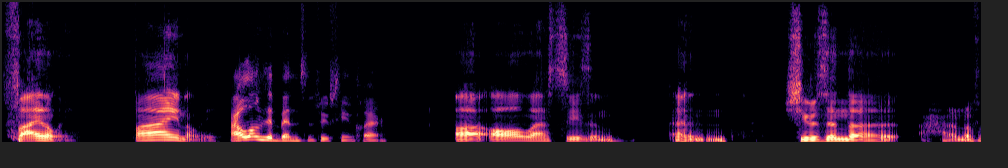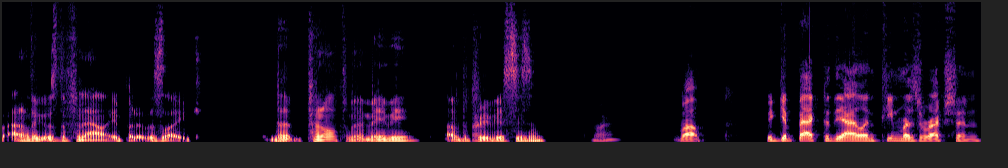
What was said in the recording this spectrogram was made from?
Finally, finally. How long has it been since we've seen Claire? uh all last season and she was in the i don't know if i don't think it was the finale but it was like the penultimate maybe of the previous season All right. Well, we get back to the island. Team Resurrection.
